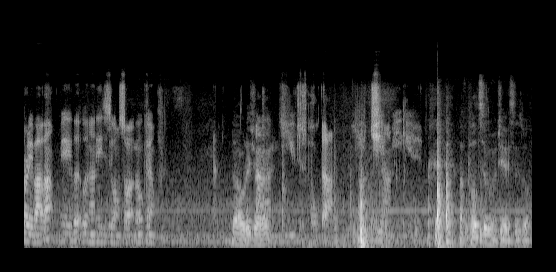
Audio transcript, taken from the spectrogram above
Sorry about that. Me little one, I needed to go and sort milk out. No, did you? And you just pulled that. You jammy game. I've pulled two of GX as well.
